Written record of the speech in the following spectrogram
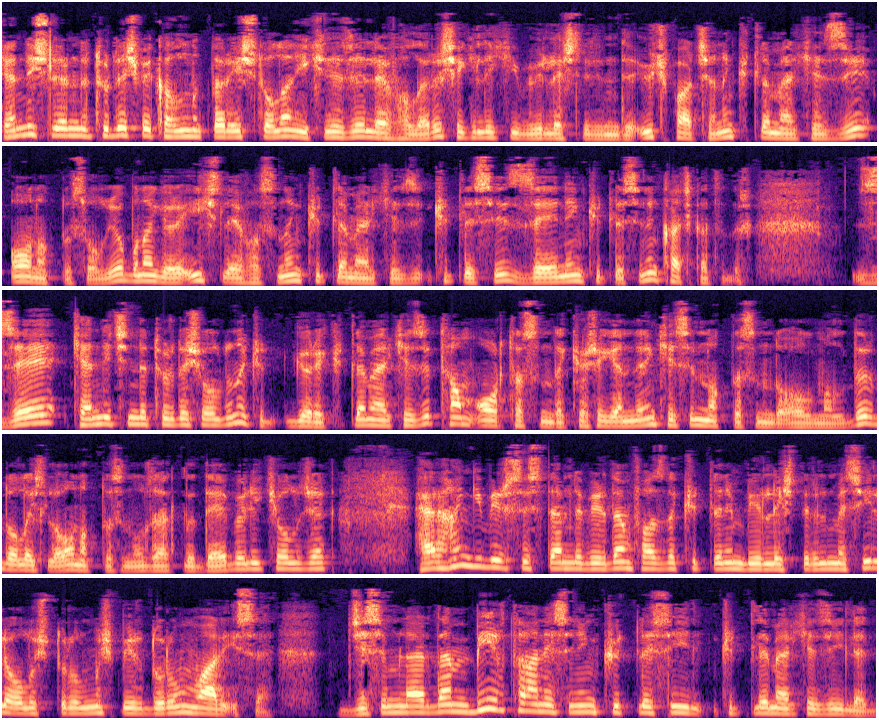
Kendi içlerinde türdeş ve kalınlıkları eşit olan XYZ levhaları şekildeki gibi birleştirildiğinde 3 parçanın kütle merkezi O noktası oluyor. Buna göre X levhasının kütle merkezi kütlesi Z'nin kütlesinin kaç katıdır? Z kendi içinde türdeş olduğuna göre kütle merkezi tam ortasında köşegenlerin kesim noktasında olmalıdır. Dolayısıyla O noktasının uzaklığı D bölü 2 olacak. Herhangi bir sistemde birden fazla kütlenin birleştirilmesiyle oluşturulmuş bir durum var ise cisimlerden bir tanesinin kütlesi kütle merkeziyle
